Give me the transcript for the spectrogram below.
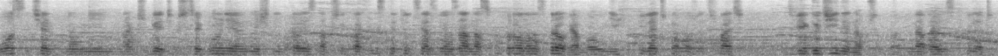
włosy cierpną mi na grzbiecie, szczególnie jeśli to jest na przykład instytucja związana z ochroną zdrowia, bo u nich chwileczka może trwać dwie godziny na przykład i nadal jest chwileczka.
